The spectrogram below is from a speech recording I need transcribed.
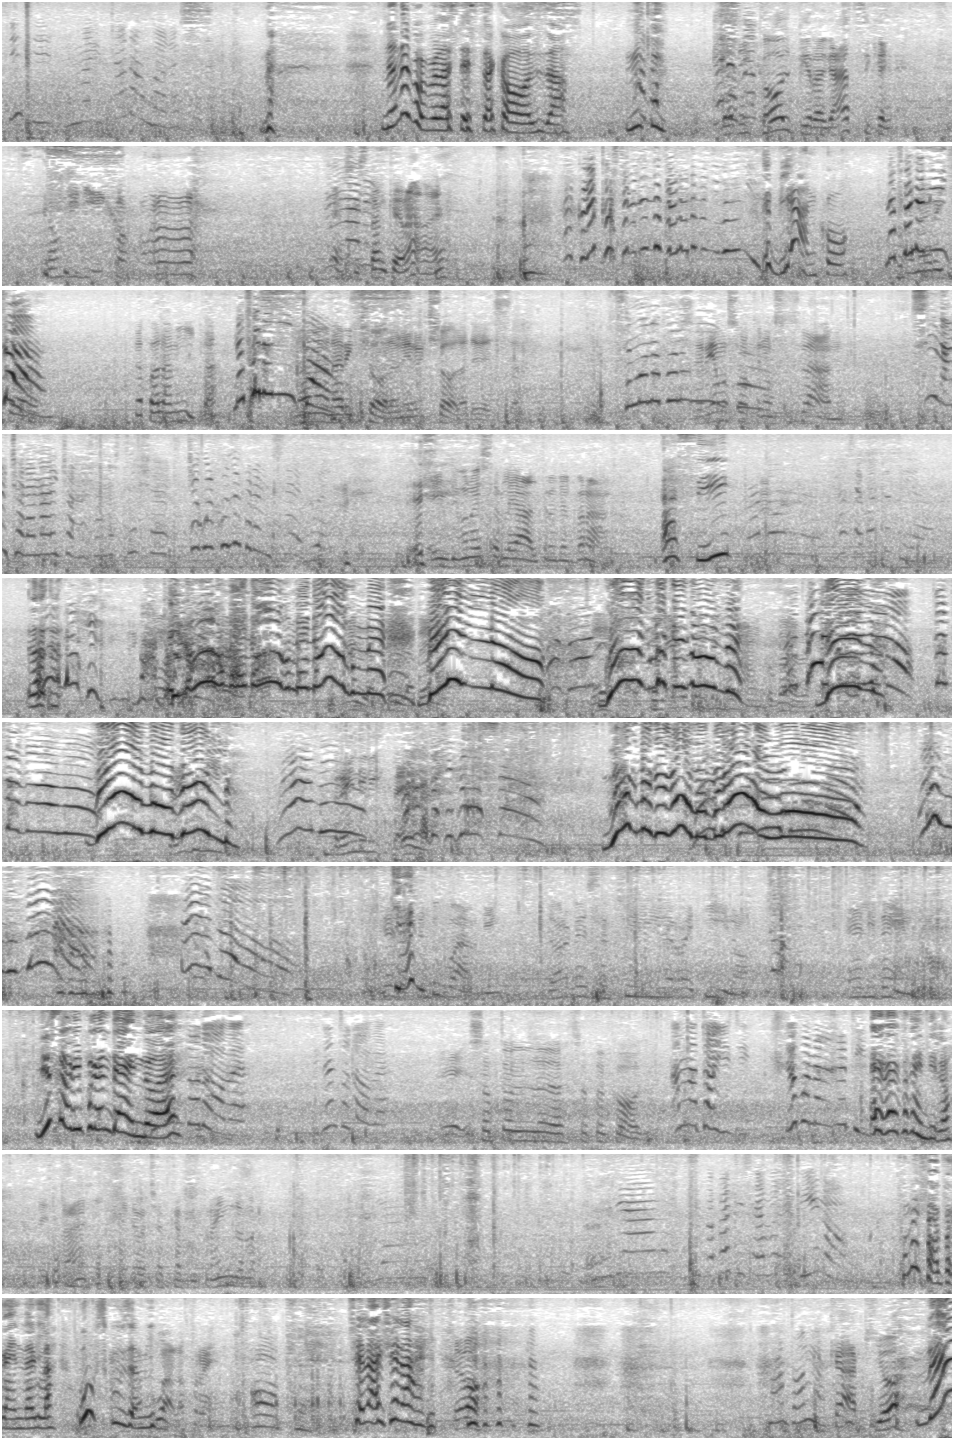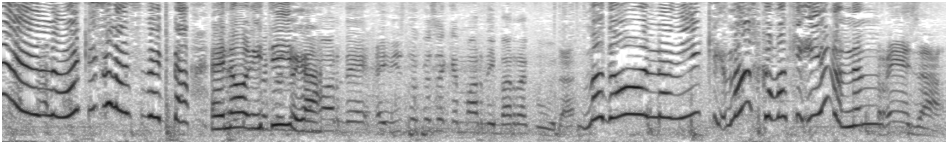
Sì, sì, una una picciola? Non è proprio la stessa cosa. Miki, dei colpi ragazzi che non vi dico. Ah. Eh, si stancherà, eh. Ecco, ecco, sta vedendo bene, vedi, vedi! è bianco. Una palamita! Una palamita? Una No, no, una ricciola, una ricciola deve essere. Sembra una palamita! Speriamo solo che non si slami. Sì, una ricciola, una ricciola, c'è una striscia. C'è qualcosa che non mi segue. E devono essere le altre del branco. Ah sì? Madonna, ma sai quanto tira? La- Guarda che... Ma Enorme, enorme, enorme! Bello! Guarda che enorme! Bello! Papà, bravo! Bravo, bello! Bravo! Prendili, bella. Guarda che grossa! Guarda che roba, bravo! Bravo, papà! Bravo! Che Tieni. se tu guardi, dovrebbe esserci il retino. È lì dentro. Io sto riprendendo, eh! Dentro dove? Di dentro dove? È sotto il, sotto il coso. Mamma, togliti! Devo andare al retino. Eh, vai, prendilo. Aspetta, eh. Devo cercare di prenderla. Vediamo. Papà ti serve il retino. Come fai a prenderla? Uh, scusami. Qua la prendo. Ok. Ce l'hai, ce l'hai. Ce l'ho. Madonna. Cacchio. Bello! Ma chi se l'ha aspetta. Eh no, che ritira. morde- hai visto cos'è che morde i barracuda? Madonna, Nicky. Marco, ma che io non... Presa!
